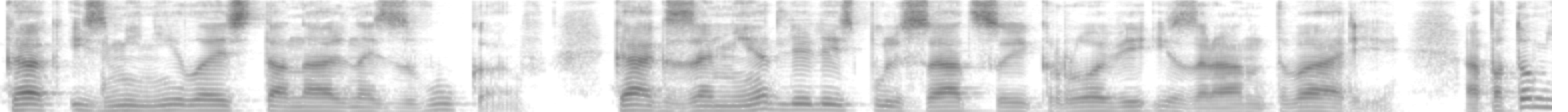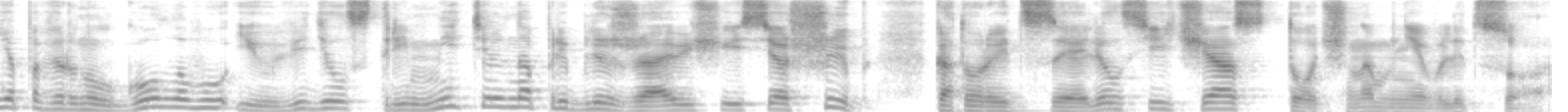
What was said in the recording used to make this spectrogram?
Как изменилась тональность звуков, как замедлились пульсации крови из ран твари. А потом я повернул голову и увидел стремительно приближающийся шип, который целил сейчас точно мне в лицо.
